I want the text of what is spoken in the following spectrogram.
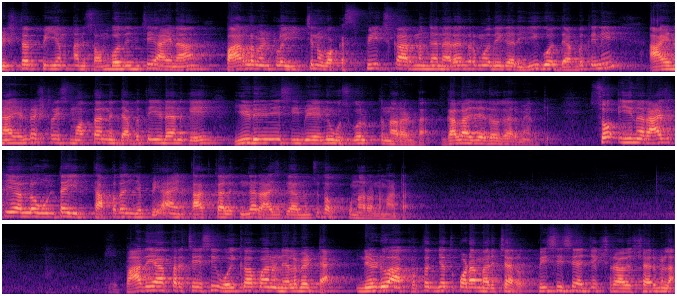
మిస్టర్ పిఎం అని సంబోధించి ఆయన పార్లమెంట్లో ఇచ్చిన ఒక స్పీచ్ కారణంగా నరేంద్ర మోదీ గారి ఈగో దెబ్బతిని ఆయన ఇండస్ట్రీస్ మొత్తాన్ని దెబ్బతీయడానికి ఈడీని సిబిఐని ఉసుగొల్పుతున్నారంట గల్లా జాదవ్ గారి మీదకి. సో ఈయన రాజకీయాల్లో ఉంటే ఇది తప్పదని చెప్పి ఆయన తాత్కాలికంగా రాజకీయాల నుంచి తప్పుకున్నారన్నమాట. పాదయాత్ర చేసి వైకాపాను నిలబెట్టా. నేడు ఆ కృతజ్ఞత కూడా మరిచారు. పిసిసి అధ్యక్షురాలు షర్మిల.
